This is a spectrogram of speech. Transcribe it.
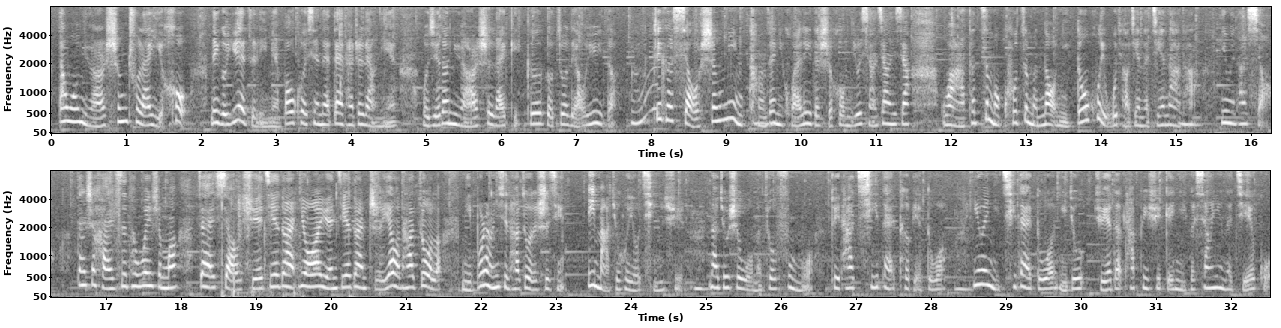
当我女儿生出来以后，那个月子里面，包括现在带她这两年，我觉得女儿是来给哥哥做疗愈的。嗯，这个小生命躺在你怀里的时候，你就想象一下，哇，他这么哭这么闹，你都会无条件的接纳他，因为他小。但是孩子他为什么在小学阶段、幼儿园阶段，只要他做了你不允许他做的事情？立马就会有情绪，那就是我们做父母对他期待特别多，因为你期待多，你就觉得他必须给你一个相应的结果。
